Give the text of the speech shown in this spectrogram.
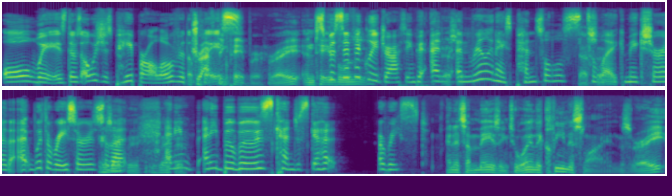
always there's always just paper all over the drafting place. paper, right? And tables. Specifically drafting paper and, That's and really nice pencils That's to it. like make sure that with erasers Exactly, so that exactly. any any boo boos can just get erased. And it's amazing too. Only the cleanest lines, right?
